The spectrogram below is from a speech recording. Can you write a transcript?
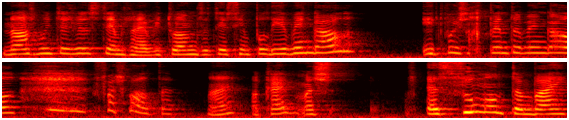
nós muitas vezes temos, não é? Habituamos a ter sempre ali a bengala e depois de repente a bengala faz falta, não é? Ok? Mas assumam também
